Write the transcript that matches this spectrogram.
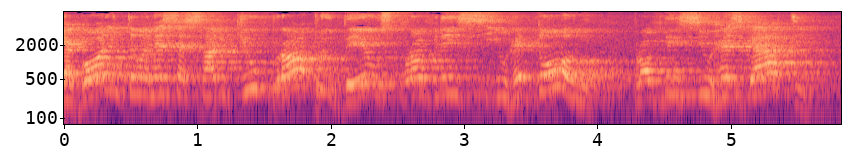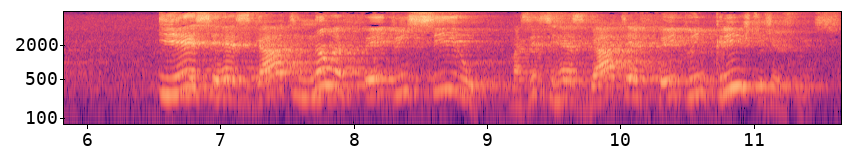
E agora então é necessário que o próprio Deus providencie o retorno, providencie o resgate. E esse resgate não é feito em Ciro, mas esse resgate é feito em Cristo Jesus.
